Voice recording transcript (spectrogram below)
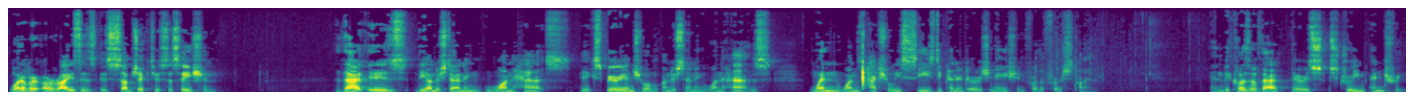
whatever arises is subject to cessation. That is the understanding one has, the experiential understanding one has when one actually sees dependent origination for the first time. And because of that, there is stream entry.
